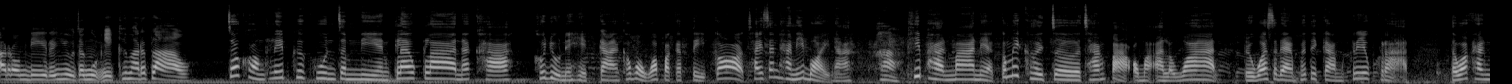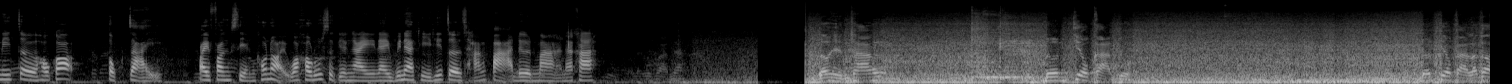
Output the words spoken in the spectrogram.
อารมณ์ดีหรืออยู่จะหงุดหงิดขึ้นมาหรือเปล่า เจ้าของคลิปคือคุณจำเนียนแกล้วกล้านะคะเขาอยู่ในเหตุการณ์เขาบอกว่าปกติก็ใช้เส้นทางนี้บ่อยนะ ค่ะ ที่ผ่านมาเนี่ยก็ไม่เคยเจอช้างป่าออกมาอารวาสหรือว่าแสดงพฤติกรรมเกรี้ยวกราด แต่ว่าครั้งนี้เจอเขาก็ตกใจ ไปฟังเสียงเขาหน่อยว่าเขารู้สึกยังไงในวินาทีที่เจอช้างป่าเดินมานะคะ เราเห็นช้างเดินเกี่ยวกาดอยู่ เดินเกี่ยวกาดแล้วก็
